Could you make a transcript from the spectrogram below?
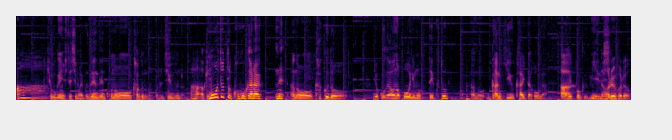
あ表現してしまえば全然この角度だったら十分なのああオッケーもうちょっとここからねあの角度を横側の方に持っていくとあの眼球描いた方がそれっぽく見えるし。なるほど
